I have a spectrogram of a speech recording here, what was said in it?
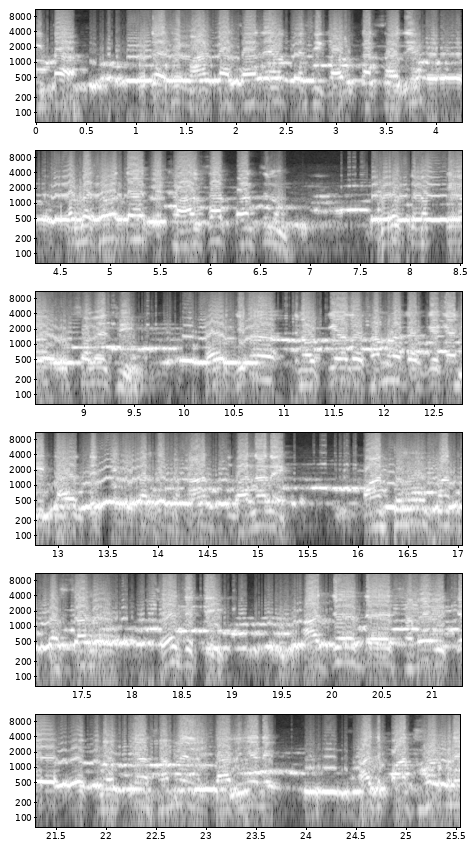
ਕੀਤਾ ਉਹਦੇ ਅਸੀਂ ਮਾਣ ਕਰ ਸਕਦੇ ਹਾਂ ਉਹਦੇ ਅਸੀਂ ਗੌਰਵ ਕਰ ਸਕਦੇ ਹਾਂ। ਔਰ ਮੈਂ ਸਮਝਦਾ ਕਿ ਖਾਲਸਾ ਪੰਥ ਨੂੰ ਜੋ ਚੁਣੌਤੀਆਂ ਉਸ ਸਮੇਂ ਸੀ। ਔਰ ਜਿਨ੍ਹਾਂ ਚੁਣੌਤੀਆਂ ਦਾ ਸਾਹਮਣਾ ਕਰਕੇ ਕਹਿੰਦੀ ਦਿੱਤੀ ਵਰਗੇ ਮਹਾਨ ਵਿਦਵਾਨਾਂ ਨੇ ਪੰਥ ਨੂੰ, ਪੰਥ ਪ੍ਰਸਤਾਂ ਨੂੰ ਸੇਧ ਦਿੱਤੀ। ਅੱਜ ਦੇ ਸਮੇਂ ਵਿੱਚ ਉਹ ਚੁਣੌਤੀਆਂ ਸਾਹਮਣੇ ਲਿਖਾ ਰਹੀਆਂ ਨੇ। ਅੱਜ ਪੰਥ ਸਾਹਮਣੇ,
